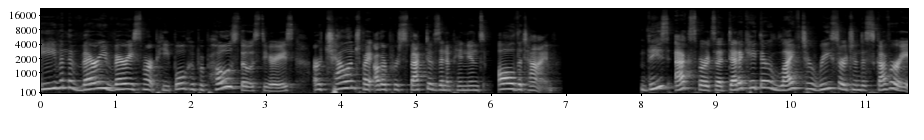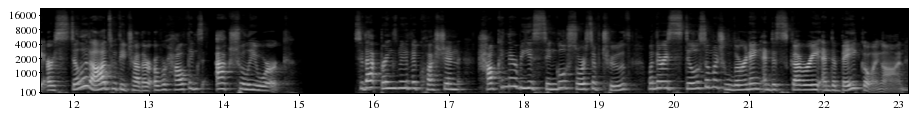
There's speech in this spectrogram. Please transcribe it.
even the very, very smart people who propose those theories are challenged by other perspectives and opinions all the time. These experts that dedicate their life to research and discovery are still at odds with each other over how things actually work. So that brings me to the question how can there be a single source of truth when there is still so much learning and discovery and debate going on?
